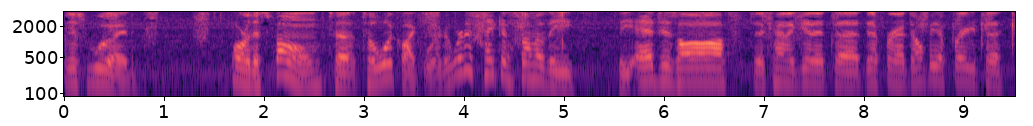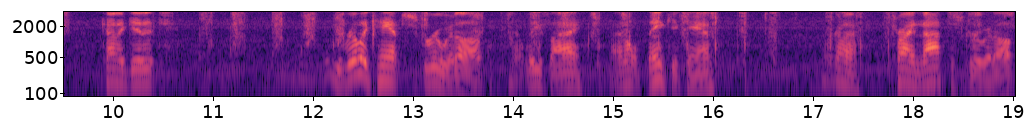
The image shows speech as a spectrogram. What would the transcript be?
this wood or this foam to, to look like wood. And we're just taking some of the, the edges off to kind of get it uh, different. Don't be afraid to kind of get it. You really can't screw it up. At least I, I don't think you can. We're gonna try not to screw it up.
